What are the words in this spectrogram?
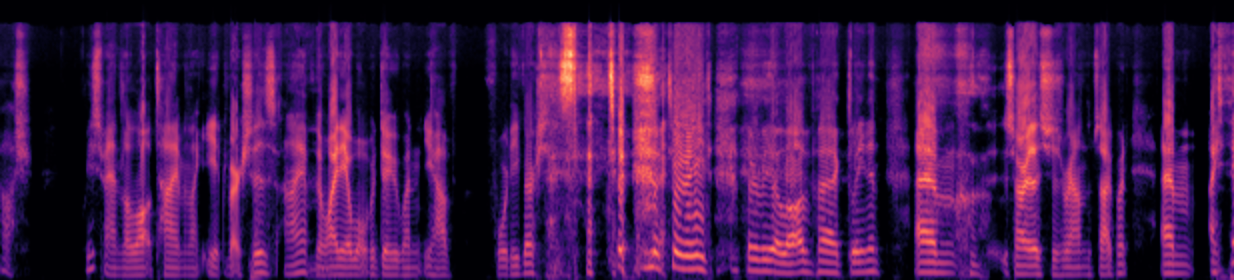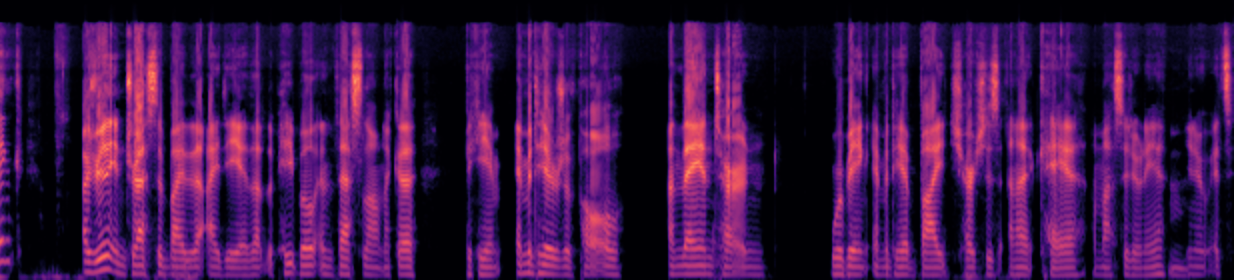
gosh, we spend a lot of time in like eight verses, and I have no Mm. idea what we do when you have. 40 verses to, to read. There'll be a lot of uh, cleaning. Um, sorry, that's just a random side point. Um, I think I was really interested by the idea that the people in Thessalonica became imitators of Paul, and they in turn were being imitated by churches in Achaia and Macedonia. Mm. You know, it's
